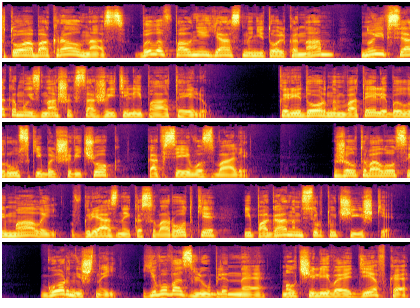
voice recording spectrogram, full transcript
Кто обокрал нас, было вполне ясно не только нам, но и всякому из наших сожителей по отелю. Коридорным в отеле был русский большевичок, как все его звали. Желтоволосый малый в грязной косоворотке и поганом сюртучишке. Горничной его возлюбленная, молчаливая девка,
